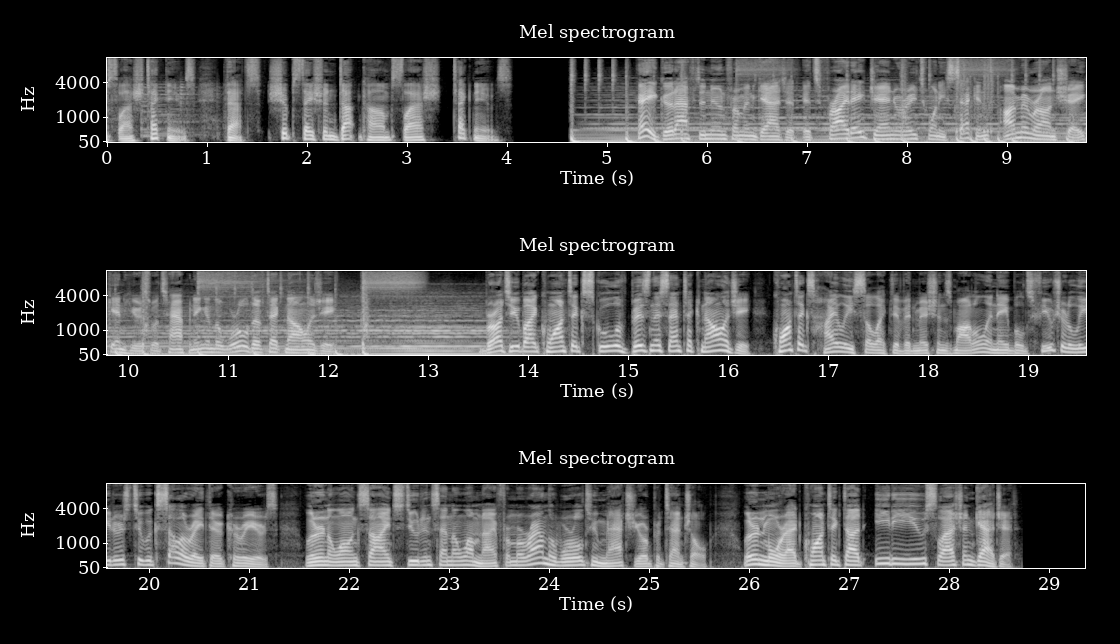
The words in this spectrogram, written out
slash technews. That's shipstation.com slash tech news. Hey, good afternoon from Engadget. It's Friday, January 22nd. I'm Imran Sheikh, and here's what's happening in the world of technology. Brought to you by Quantic School of Business and Technology. Quantic's highly selective admissions model enables future leaders to accelerate their careers. Learn alongside students and alumni from around the world who match your potential. Learn more at quantic.edu/engadget.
